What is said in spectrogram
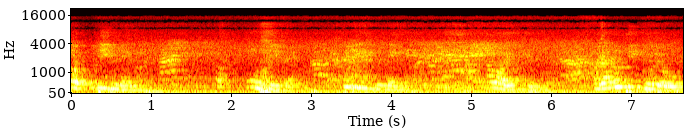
Oh, good evening. Oh, oh, female. Good evening. How are you? Oh, you're looking good, oh.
